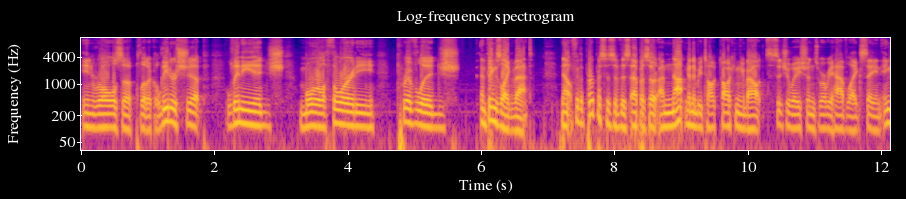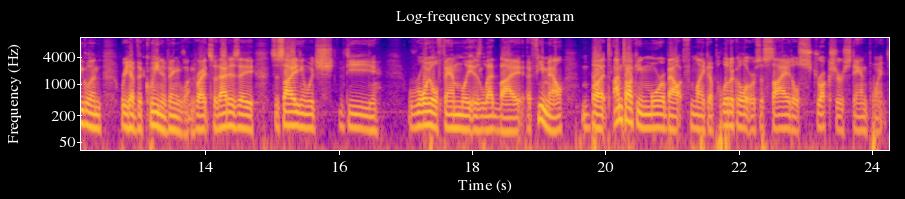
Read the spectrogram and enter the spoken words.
in roles of political leadership, lineage, moral authority, privilege, and things like that. Now, for the purposes of this episode, I'm not going to be talk- talking about situations where we have, like, say, in England, where you have the Queen of England, right? So that is a society in which the royal family is led by a female, but I'm talking more about from like a political or societal structure standpoint.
